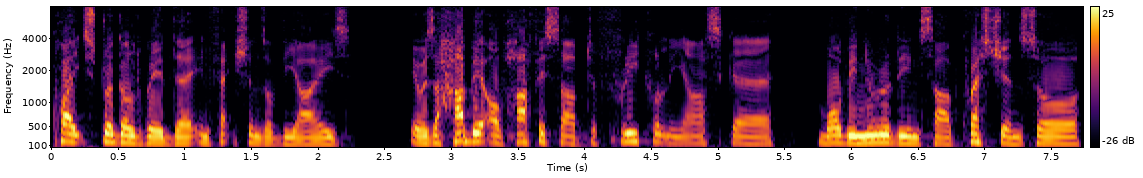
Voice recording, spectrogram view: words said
quite struggled with uh, infections of the eyes. It was a habit of Hafiz Saab to frequently ask uh, Maulvi Nuruddin Saab questions. So,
